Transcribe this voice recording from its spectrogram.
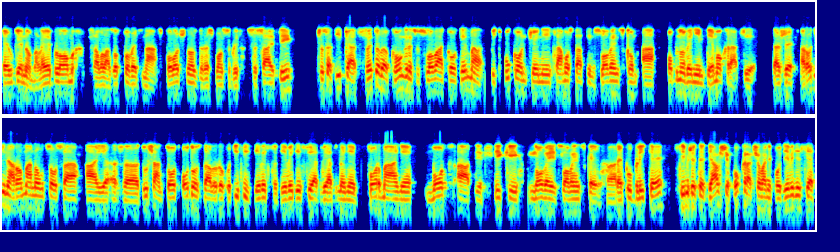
Eugenom Leblom, sa volá Zodpovedná spoločnosť, The Responsible Society. Čo sa týka Svetového kongresu Slovákov, ten má byť ukončený samostatným Slovenskom a obnovením demokracie. Takže rodina Romanovcov sa aj Dušan Todt odozdal v roku 1990 viac menej formálne moc a tie styky Novej Slovenskej republike. S tým, že tie ďalšie pokračovanie po 93.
